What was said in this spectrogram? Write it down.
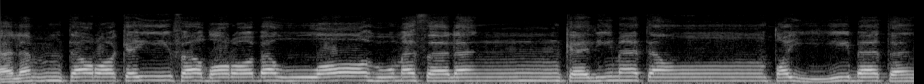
ألم تر كيف ضرب الله مثلا كلمة طيبة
